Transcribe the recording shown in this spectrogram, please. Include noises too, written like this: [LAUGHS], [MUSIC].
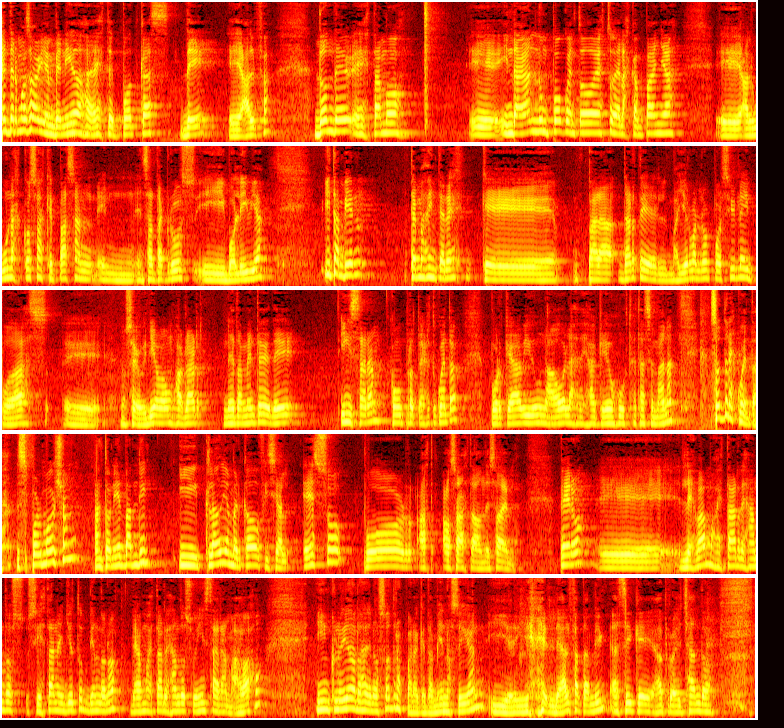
Gente hermosa, bienvenidos a este podcast de eh, Alfa, donde estamos eh, indagando un poco en todo esto de las campañas, eh, algunas cosas que pasan en, en, Santa Cruz y Bolivia, y también temas de interés que para darte el mayor valor posible y puedas, no sé, hoy día vamos a hablar netamente de Instagram, cómo proteger tu cuenta, porque ha habido una ola de hackeo justo esta semana. Son tres cuentas, Sportmotion, Antoniette Bandit y Claudia Mercado Oficial. Eso por, o sea, hasta donde sabemos. Pero eh, les vamos a estar dejando, si están en YouTube viéndonos, les vamos a estar dejando su Instagram abajo, incluidos los de nosotros para que también nos sigan y, [LAUGHS] el de Alfa también. Así que aprovechando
